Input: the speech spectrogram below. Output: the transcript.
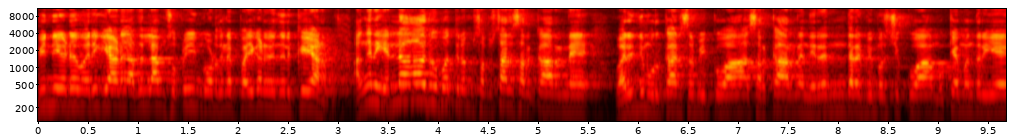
പിന്നീട് വരികയാണ്. അതെല്ലാം സുപ്രീം കോടതിയുടെ പരിഗണന നിൽക്കുകയാണ്. അങ്ങനെ എല്ലാ രൂപത്തിലും സംസ്ഥാന സർക്കാരിനെ വരിഞ്ഞു മുറുക്കാൻ ശ്രമിക്കുക സർക്കാരിനെ നിരന്തരം വിമർശിക്കുക മുഖ്യമന്ത്രിയെ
